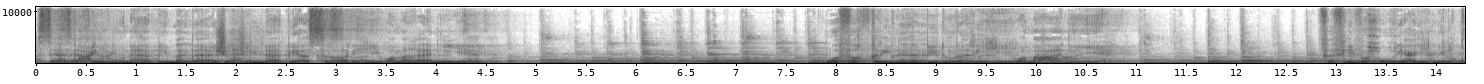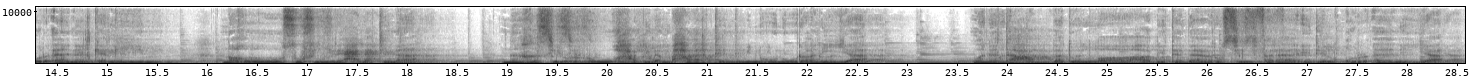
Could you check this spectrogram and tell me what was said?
زاد علمنا بمدى جهلنا بأسراره ومغانيه. وفقرنا بدرره ومعانيه. ففي بحور علم القرآن الكريم نغوص في رحلتنا. نغسل الروح بلمحات منه نورانية ونتعبد الله بتدارس الفرائد القرآنية.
